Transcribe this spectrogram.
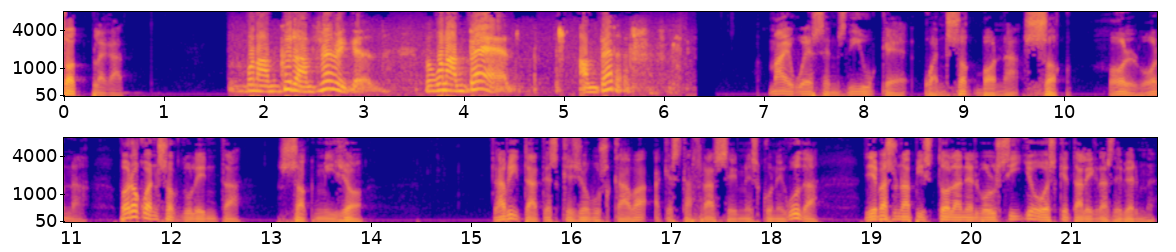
tot plegat. When I'm good, I'm very good. But when I'm bad, I'm better. Mai West ens diu que quan sóc bona, sóc molt bona, però quan sóc dolenta, sóc millor. La veritat és que jo buscava aquesta frase més coneguda. ¿Llevas una pistola en el bolsillo o es que t'alegres de verme?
